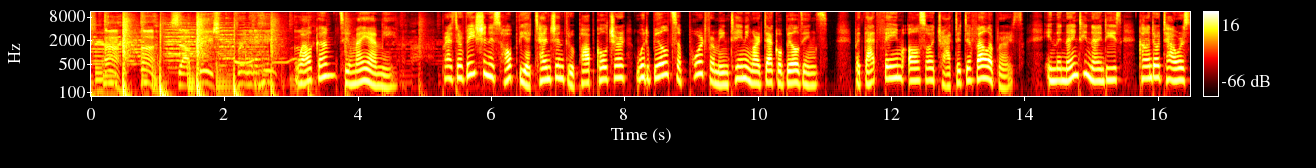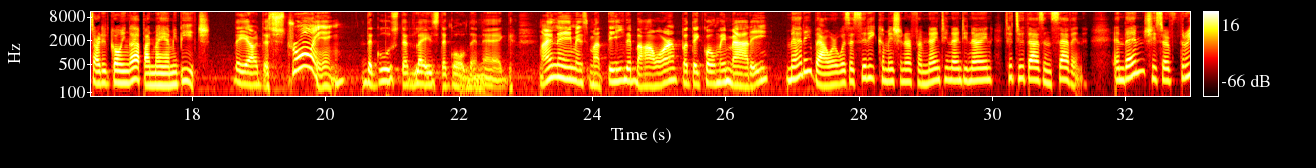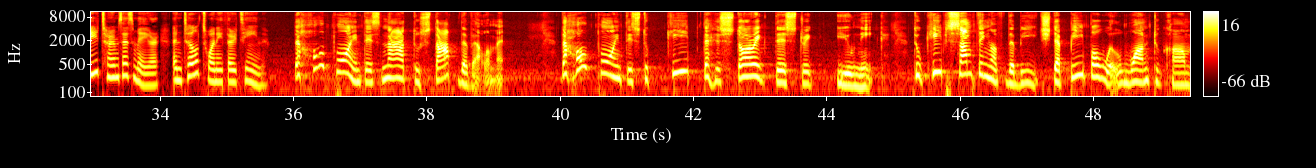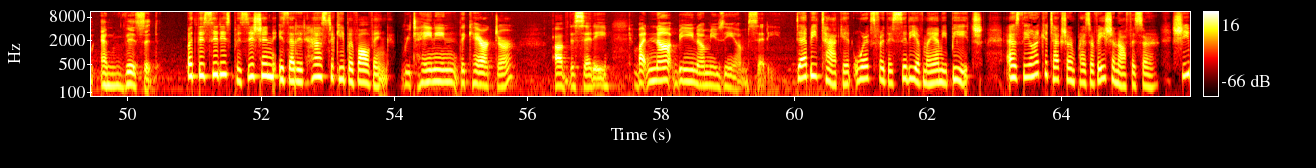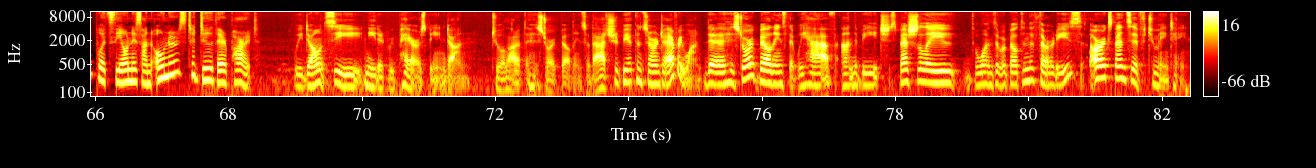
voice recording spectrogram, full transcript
Uh, uh, South Beach, bringing the heat. Welcome to Miami. Preservationists hoped the attention through pop culture would build support for maintaining Art Deco buildings. But that fame also attracted developers. In the 1990s, condo towers started going up on Miami Beach. They are destroying the goose that lays the golden egg. My name is Matilde Bower, but they call me Matti. Matti Bower was a city commissioner from 1999 to 2007, and then she served three terms as mayor until 2013. The whole point is not to stop development. The whole point is to keep the historic district unique, to keep something of the beach that people will want to come and visit. But the city's position is that it has to keep evolving. retaining the character of the city, but not being a museum city. Debbie Tackett works for the city of Miami Beach as the architecture and preservation officer. She puts the onus on owners to do their part. We don't see needed repairs being done to a lot of the historic buildings, so that should be a concern to everyone. The historic buildings that we have on the beach, especially the ones that were built in the 30s, are expensive to maintain.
